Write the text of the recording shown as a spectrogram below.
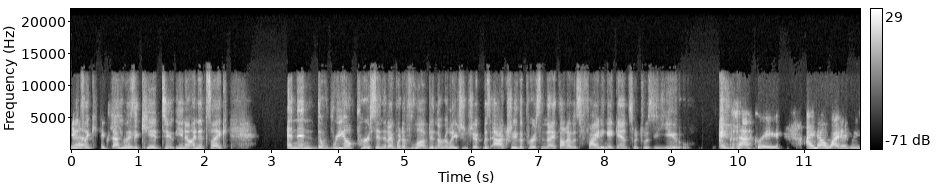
Yeah, it's like he was a kid too, you know, and it's like and then the real person that I would have loved in the relationship was actually the person that I thought I was fighting against, which was you. Exactly. I know. Why didn't we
